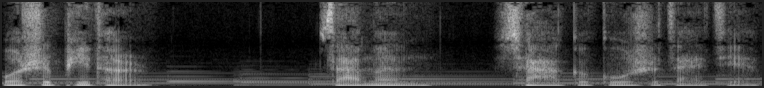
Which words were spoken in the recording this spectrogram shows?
我是 Peter，咱们下个故事再见。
